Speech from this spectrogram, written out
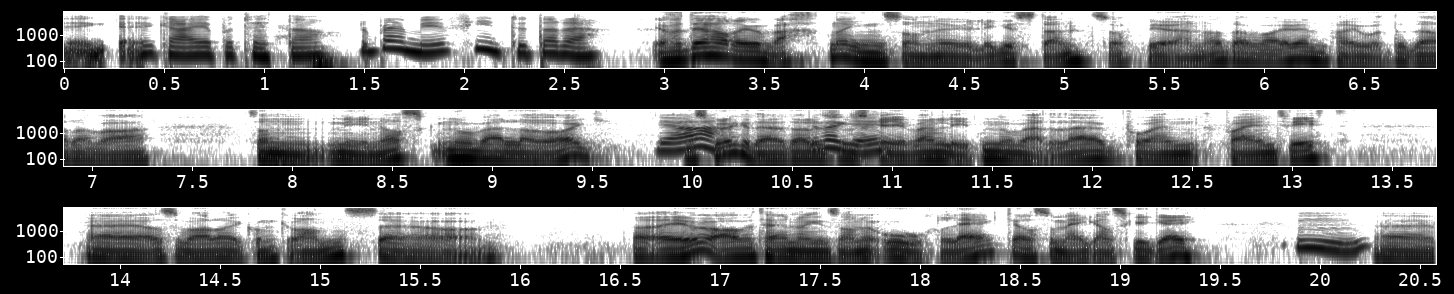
eh, greie på Twitter. Det ble mye fint ut av det. Ja, for det har det jo vært noen sånne ulike stunts opp igjennom. Det var jo en periode der det var sånn nynorsknoveller òg. Ja, Husker du ikke det? Der det du skulle gøy. skrive en liten novelle på en, på en tweet. Eh, og så var det konkurranse. og Det er jo av og til noen sånne ordleker som er ganske gøy. Eh,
